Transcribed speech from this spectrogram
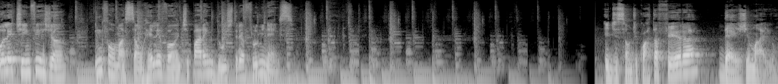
Boletim Firjan. Informação relevante para a indústria fluminense. Edição de quarta-feira, 10 de maio.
